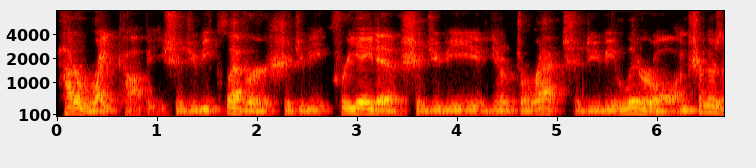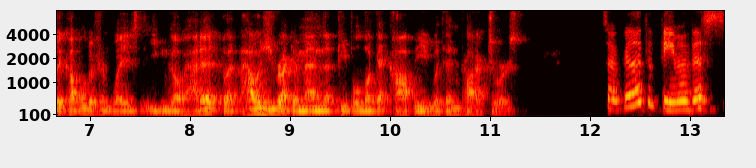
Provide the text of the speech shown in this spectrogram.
how to write copy. Should you be clever? Should you be creative? Should you be, you know, direct? Should you be literal? I'm sure there's a couple different ways that you can go at it, but how would you recommend that people look at copy within product tours? So I feel like the theme of this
